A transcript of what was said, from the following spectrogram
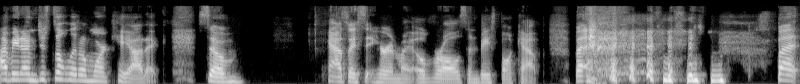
i mean i'm just a little more chaotic so as i sit here in my overalls and baseball cap but but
